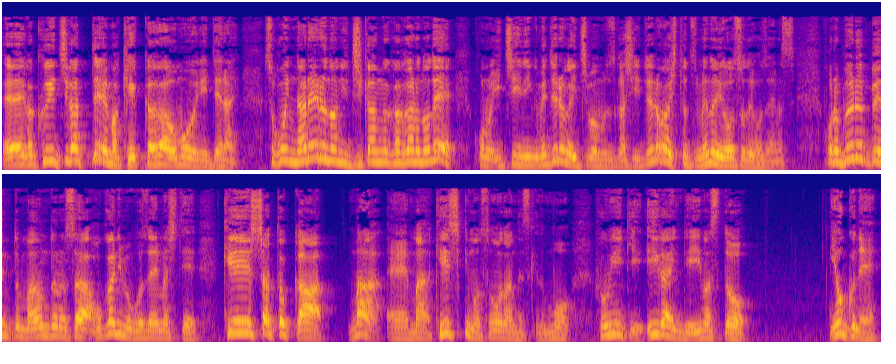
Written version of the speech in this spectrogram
えー、が食い違って、まあ結果が思うように出ない。そこに慣れるのに時間がかかるので、この1イニング目というのが一番難しいというのが一つ目の要素でございます。このブルペンとマウンドの差、他にもございまして、傾斜とか、まあ、えー、まあ、景色もそうなんですけども、雰囲気以外で言いますと、よくね、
